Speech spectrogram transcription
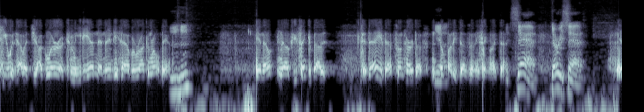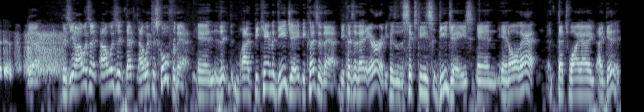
he would have a juggler, a comedian, and then he'd have a rock and roll band. Mm-hmm. You know, now if you think about it, today that's unheard of. Yeah. Nobody does anything like that. It's sad. Very sad. It is. Yeah, because you know I was a I was a that I went to school for that, and the, I became a DJ because of that, because of that era, because of the '60s DJs and and all that. That's why I I did it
